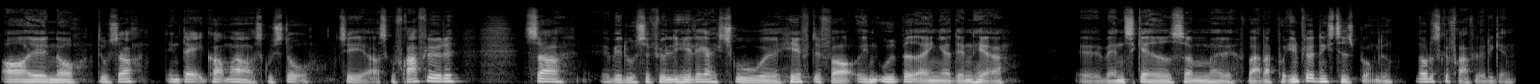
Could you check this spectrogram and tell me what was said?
Og øh, når du så en dag kommer og skulle stå til at skulle fraflytte, så vil du selvfølgelig heller ikke skulle øh, hæfte for en udbedring af den her øh, vandskade, som øh, var der på indflytningstidspunktet, når du skal fraflytte igen.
